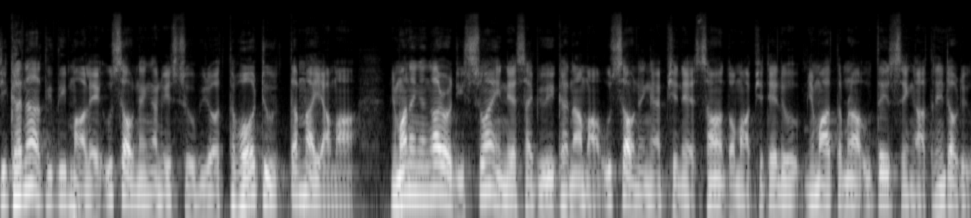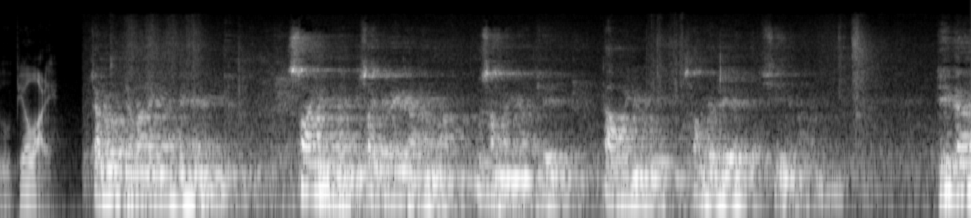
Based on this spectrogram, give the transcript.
ဒီကဏ္ဍအသီးသီးမှာလည်းဥဆောင်နိုင်ငံတွေဆိုပြီးတော့သဘောတူသတ်မှတ်ရမှာမြန်မာနိုင်ငံကတော့ဒီစွမ်းအင်နဲ့စိုက်ပျိုးရေးကဏ္ဍမှာဥဆောင်နိုင်ငံဖြစ်နေဆောင်ရွက်တော်မှာဖြစ်တယ်လို့မြန်မာသမ္မတဦးသိန်းစိန်ကသတင်းတောက်တွေကိုပြောပါတယ်ကျွန်တော်မြန်မာနိုင်ငံအနေနဲ့စွမ်းအင်နဲ့စိုက်ပျိုးရေးကဏ္ဍမှာဥဆောင်နိုင်ငံဖြစ်တာဝန်ယူဆောင်ရွက်ရရှိနေပါတယ်ဒီကဏ္ဍ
